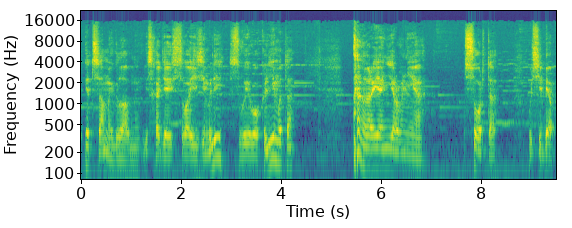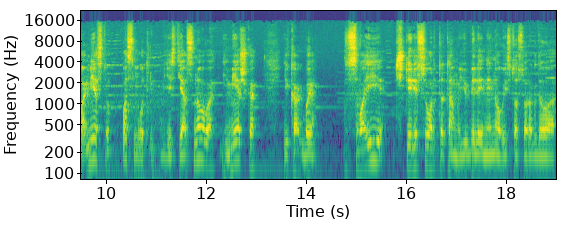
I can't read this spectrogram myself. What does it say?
– это самое главное. Исходя из своей земли, своего климата, районирования сорта у себя по месту, посмотрим. Есть и основа, и мешка, и как бы свои четыре сорта, там юбилейный новый 142,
